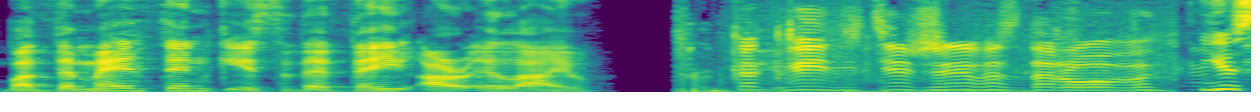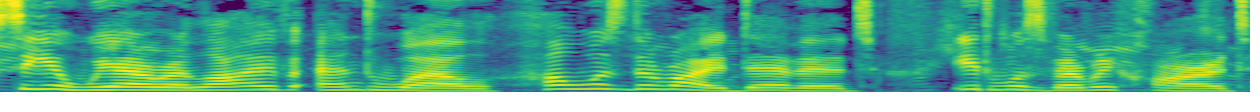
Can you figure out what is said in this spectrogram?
but the main thing is that they are alive. You see, we are alive and well. How was the ride, David? It was very hard.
